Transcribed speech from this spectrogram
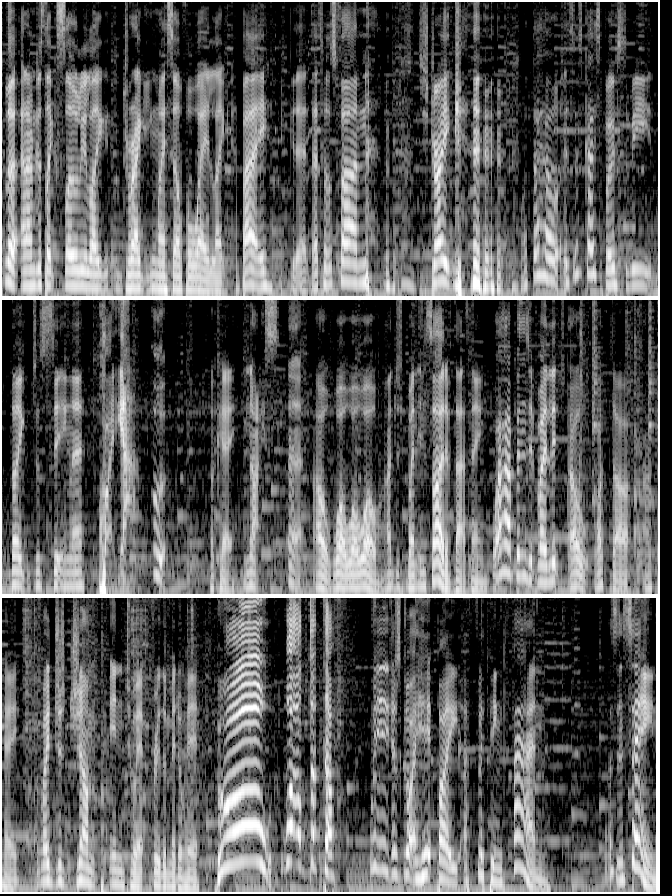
Look, and I'm just like slowly like dragging myself away. Like, bye. That was fun. Strike. what the hell? Is this guy supposed to be like just sitting there? Yeah. Okay, nice. Uh, oh, whoa, whoa, whoa. I just went inside of that thing. What happens if I lit... Oh, what the... Okay. If I just jump into it through the middle here. Whoa! What the... the we just got hit by a flipping fan. That's insane.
